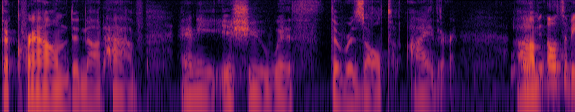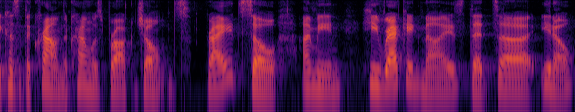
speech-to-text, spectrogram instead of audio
the Crown did not have any issue with the result either. Um, also because of the crown. The crown was Brock Jones, right? So, I mean, he recognized that, uh, you know,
